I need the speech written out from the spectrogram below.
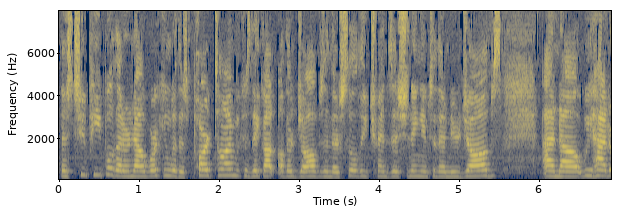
There's two people that are now working with us part-time because they got other jobs and they're slowly transitioning into their new jobs. And uh, we had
